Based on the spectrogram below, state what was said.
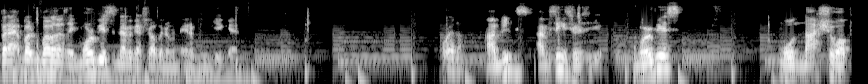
But I, but what was I gonna? Morbius is never gonna show up in a, in a movie again. Bueno. I'm being I'm being serious with you. Morbius will not show up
